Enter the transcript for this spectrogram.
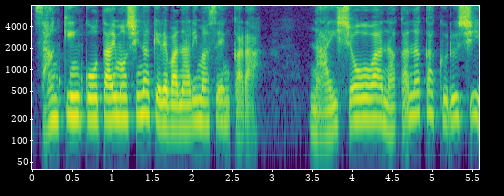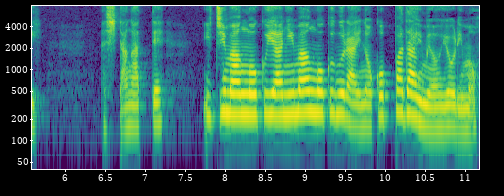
参勤交代もしなければなりませんから、内省はなかなか苦しい。したがって一万石や二万石ぐらいの国家大名よりも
